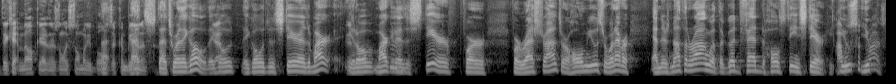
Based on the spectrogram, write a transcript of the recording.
they can't milk it. And there's only so many bulls that, can be in That's it. that's where they go. They Yeah. go they go to the steer as a mark, you know, market as a steer for for restaurants or home use or whatever. And there's nothing wrong with a good fed Holstein steer. I you, was you- surprised.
